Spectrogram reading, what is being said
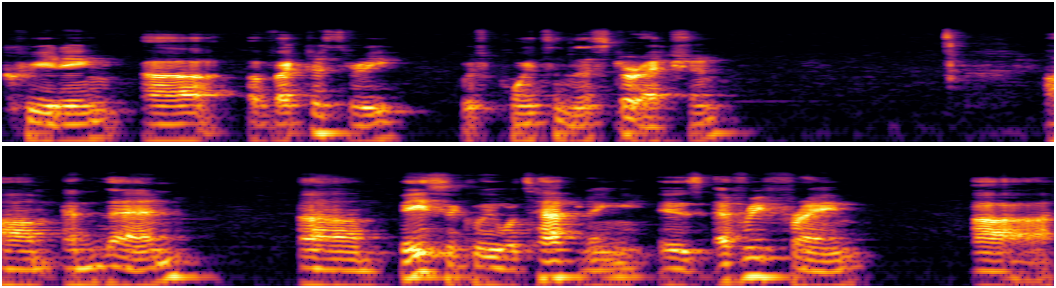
creating uh, a vector 3 which points in this direction. Um, and then um, basically what's happening is every frame uh,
